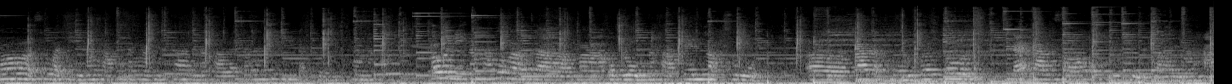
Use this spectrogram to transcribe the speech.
ก็สวัสดีนะคะพนักงานทุกท่านนะคะ และเจ้าหน้าที่ดับเพลิงทุกท่านนะคะก็วันนี้นะคะพวกเราจะมาอบรมนะคะเป็นหลักสูตรเอ่อการดับเพลิงเบื้องต้น และการซ้อมอบรมถึงใจนะคะ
